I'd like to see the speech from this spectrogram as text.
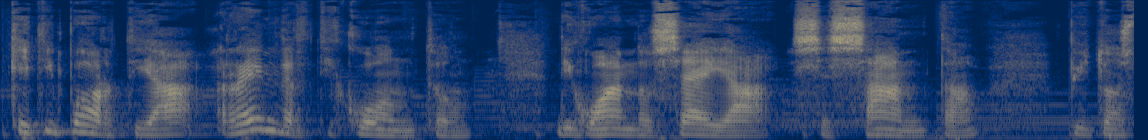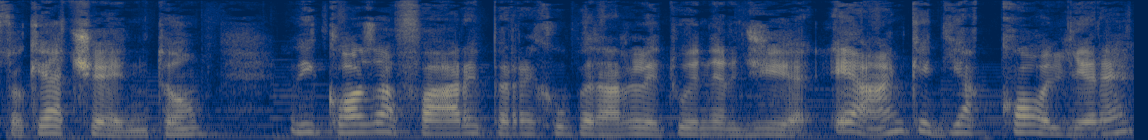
che ti porti a renderti conto di quando sei a 60 piuttosto che a 100 di cosa fare per recuperare le tue energie e anche di accogliere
